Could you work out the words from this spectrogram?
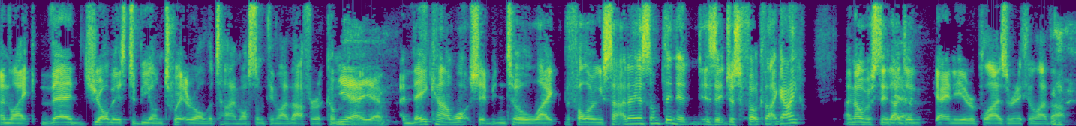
and like their job is to be on Twitter all the time or something like that for a company. Yeah, yeah. And they can't watch it until like the following Saturday or something. Is it just fuck that guy? and obviously that Yeah. didn't get any replies or anything like that.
